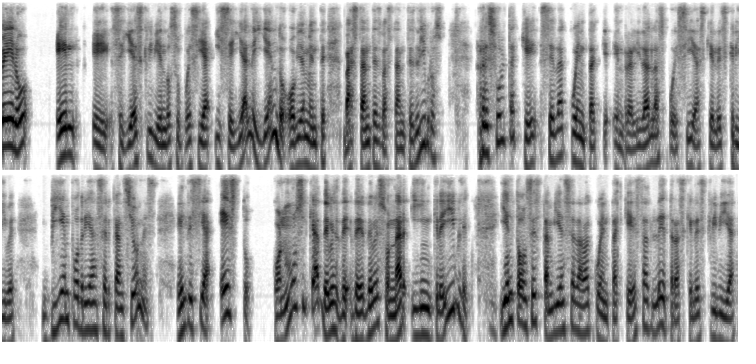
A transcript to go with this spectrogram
pero él eh, seguía escribiendo su poesía y seguía leyendo, obviamente, bastantes, bastantes libros. Resulta que se da cuenta que en realidad las poesías que él escribe bien podrían ser canciones. Él decía, esto con música debe, de, de, debe sonar increíble. Y entonces también se daba cuenta que estas letras que él escribía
